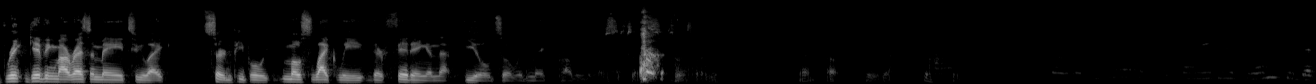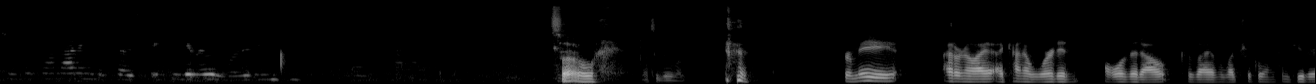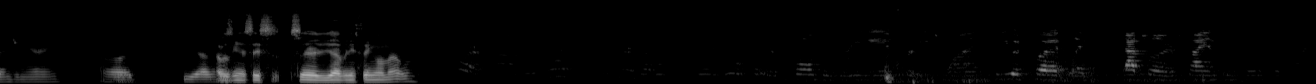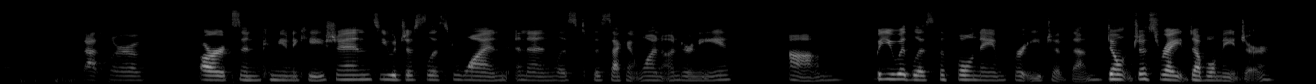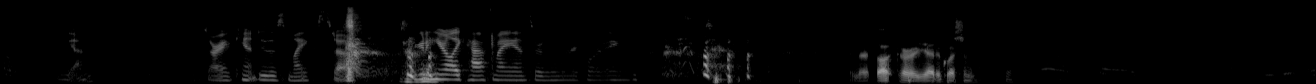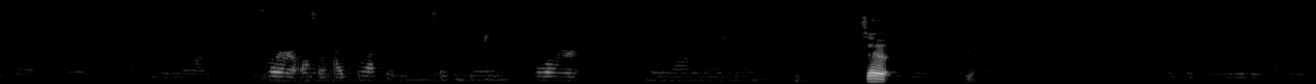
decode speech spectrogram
bring, giving my resume to like certain people, most likely they're fitting in that field, so it would make probably the most success. so that's what I did. Yeah. Oh, here we go. Um, so for people that have like multiple majors, do you have any suggestions for formatting because it can get really wordy and I don't know. So That's a good one. for me, I don't know. I, I kind of worded all of it out because I have electrical and computer engineering. Uh, do you have? I was gonna say, Sarah, do you have anything on that one? Sure. Um, if you have, if you're a double major, you will put your full degree name for each one. So you would put like Bachelor of Science in Political Science, Bachelor of Arts and Communications. You would just list one and then list the second one underneath. Um, but you would list the full name for each of them. Don't just write double major. Yeah. Sorry, I can't do this mic stuff. You're gonna hear like half my answers in the recording. And I thought, Cara, you had a question. Um, so does this also apply what you might do later on for also high school activities that you did for later on in the resume? So, If you're um, applying to like an internship from a really big company.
